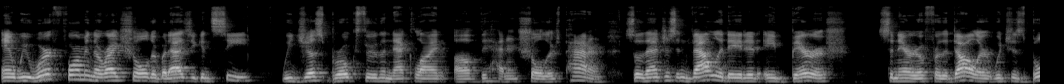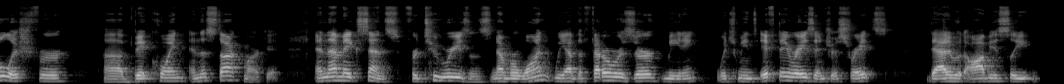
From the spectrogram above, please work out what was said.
and we were forming the right shoulder, but as you can see, we just broke through the neckline of the head and shoulders pattern. So that just invalidated a bearish scenario for the dollar, which is bullish for uh, Bitcoin and the stock market. And that makes sense for two reasons. Number one, we have the Federal Reserve meeting, which means if they raise interest rates, that it would obviously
